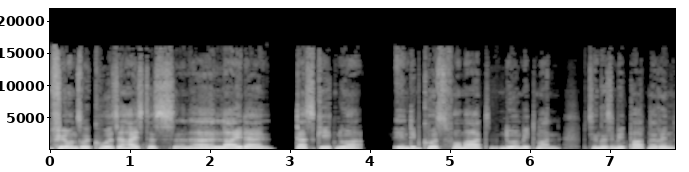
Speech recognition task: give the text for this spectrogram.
Für unsere Kurse heißt es äh, leider, das geht nur in dem Kursformat nur mit Mann bzw. mit Partnerin.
